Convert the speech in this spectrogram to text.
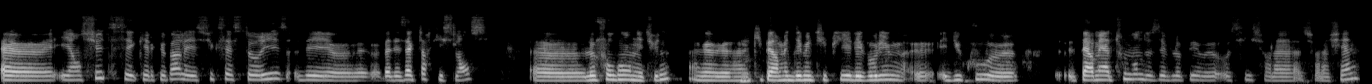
et ensuite, c'est quelque part les success stories des, bah, des acteurs qui se lancent. le fourgon en est une, mmh. qui permet de démultiplier les volumes et du coup permet à tout le monde de se développer aussi sur la, sur la chaîne.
